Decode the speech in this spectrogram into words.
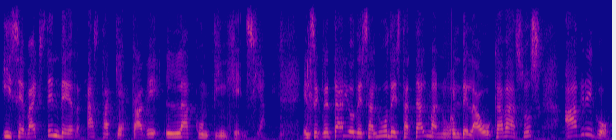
y se va a extender hasta que acabe la contingencia. El secretario de Salud Estatal, Manuel de la Oca Vasos, agregó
